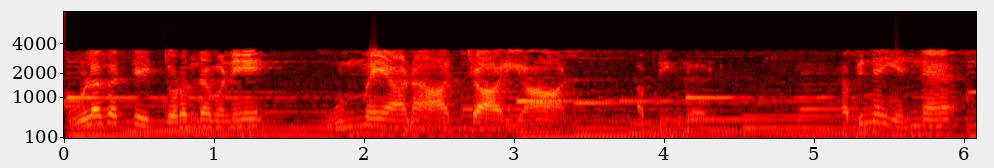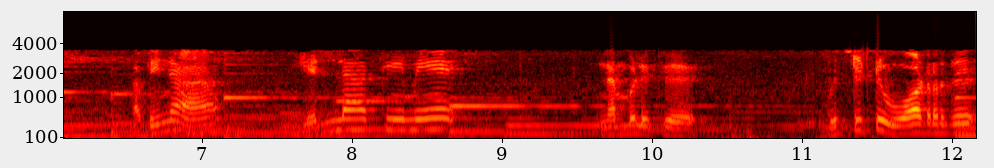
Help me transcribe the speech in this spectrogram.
உலகத்தை துறந்தவனே உண்மையான ஆச்சாரியான் அப்படிங்கிறாரு. அப்படின்னா என்ன? அப்படின்னா எல்லாத்தையுமே நம்மளுக்கு விட்டுட்டு ஓடுறது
